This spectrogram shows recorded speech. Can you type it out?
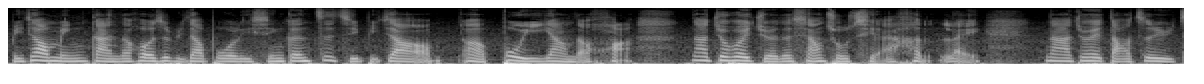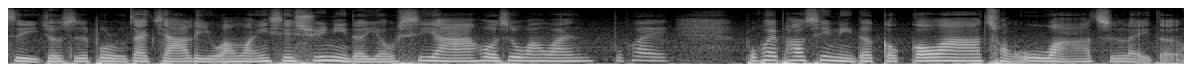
比较敏感的，或者是比较玻璃心，跟自己比较呃不一样的话，那就会觉得相处起来很累。那就会导致于自己就是不如在家里玩玩一些虚拟的游戏啊，或者是玩玩不会不会抛弃你的狗狗啊、宠物啊之类的。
